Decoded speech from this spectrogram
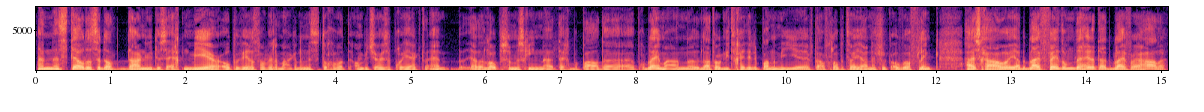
En, en, stel dat ze dat daar nu dus echt meer open wereld van willen maken, dan is het toch een wat ambitieuzer project. En ja, dan lopen ze misschien uh, tegen bepaalde uh, problemen aan. Uh, laten we ook niet vergeten, de pandemie heeft de afgelopen twee jaar natuurlijk ook wel flink huis gehouden. Ja, dat blijft vervelend om de hele tijd te blijven herhalen.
